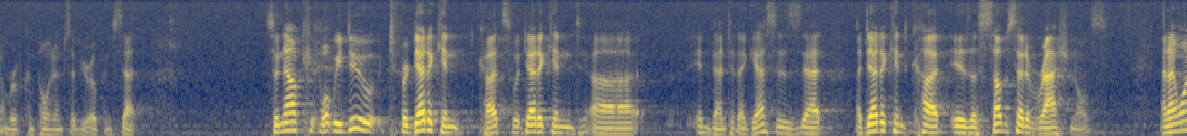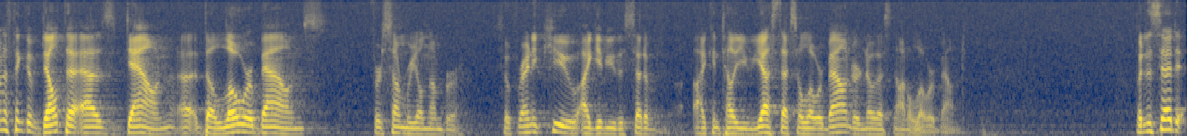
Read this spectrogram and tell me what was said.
number of components of your open set. So now what we do for Dedekind cuts, what Dedekind uh, invented, I guess, is that a Dedekind cut is a subset of rationals. And I want to think of delta as down, uh, the lower bounds for some real number. So for any q, I give you the set of, I can tell you, yes, that's a lower bound, or no, that's not a lower bound. But instead,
